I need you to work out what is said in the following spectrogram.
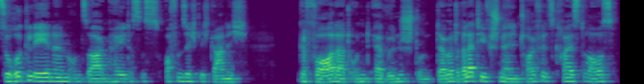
zurücklehnen und sagen, hey, das ist offensichtlich gar nicht gefordert und erwünscht. Und da wird relativ schnell ein Teufelskreis draus,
